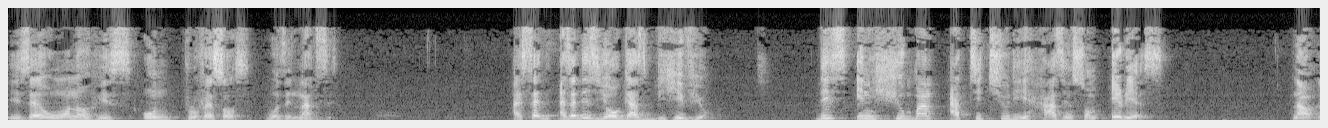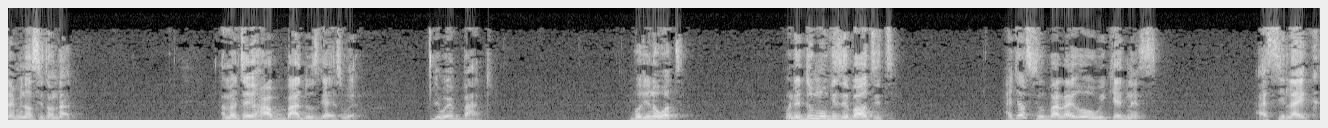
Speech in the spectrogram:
He said one of his own professors was a Nazi. I said, I said, this is your guy's behavior. This inhuman attitude he has in some areas. Now, let me not sit on that. I'm going to tell you how bad those guys were. They were bad. But you know what? When they do movies about it, I just feel bad like, oh, wickedness. I see like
